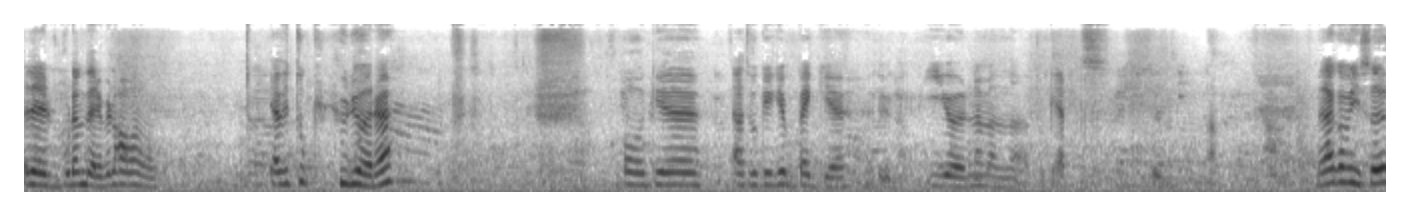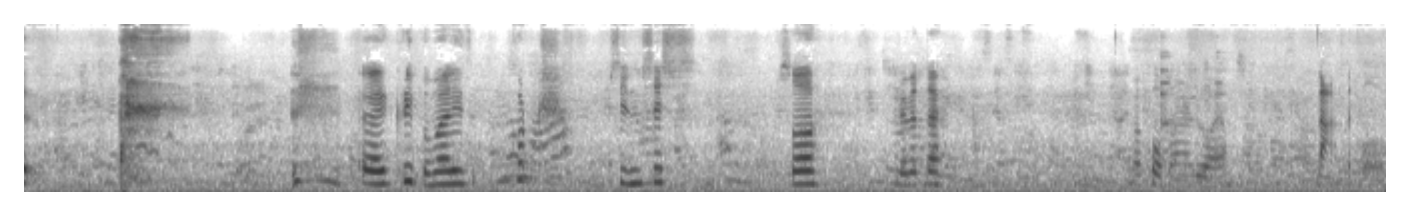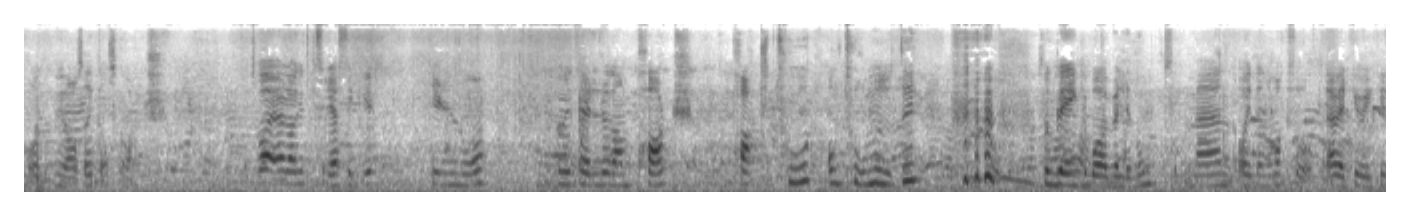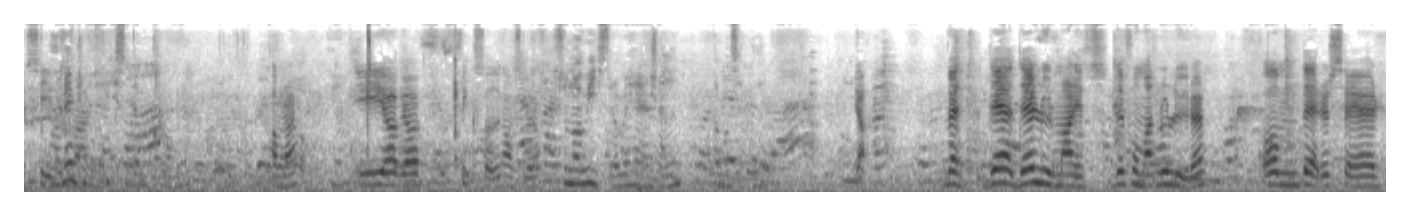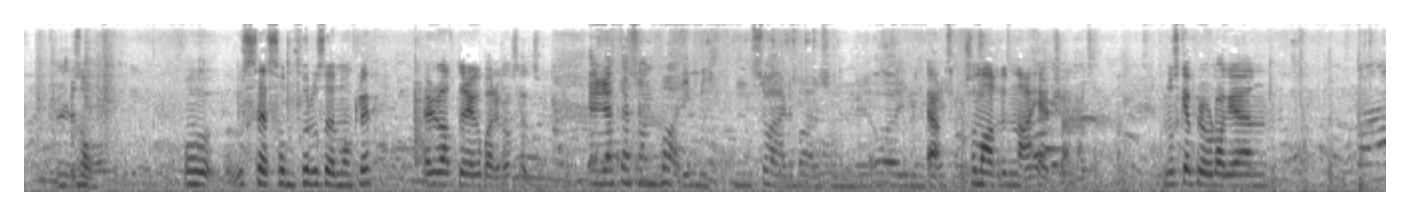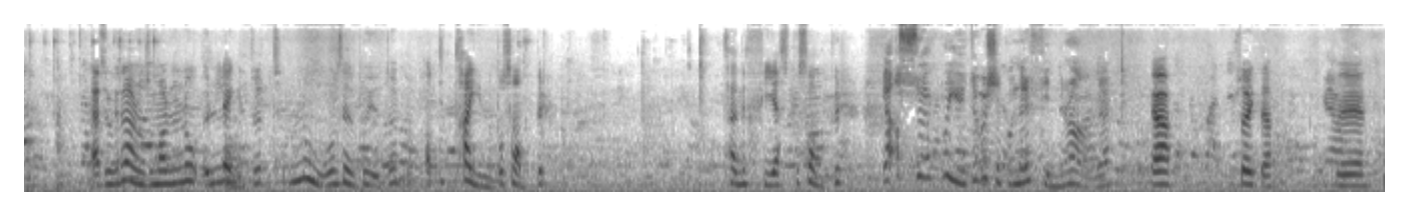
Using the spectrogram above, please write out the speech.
Eller hvordan dere vil ha det. Jeg vi tok hull i øret. Og eh, jeg tok ikke begge i ørene, men jeg tok ett. Men jeg kan vise Jeg klippa meg litt kort siden sist, så dere vet det. Jeg får på meg lua igjen. Du hva, det var uansett ganske varmt. Vet du hva, jeg har laget tre stykker til nå. Så kan vi telle da en part, part to om to minutter. så det ble egentlig bare veldig dumt. Men oi, den var ikke så våt. Jeg vet ikke hvilken side som er fikset det med kameraet? Ja, vi har fiksa det ganske bra. Så nå viser over hele skjermen. Da man se på det. Ja. Vent, det, det lurer meg litt. Det får meg til å lure om dere ser eller sånn Og se sånn for å se den ordentlig. Eller at dere bare kan se den sånn. Eller at det er sånn bare i midten, så er det bare sånn Og rundt Ja, Sånn som at den er helt skjønn. Liksom. Nå skal jeg prøve å lage en Jeg tror ikke det er noen som har legget ut noensinne på YouTube at de tegner på svamper. Tegner fjes på svamper. Ja, søk på YouTube og sjekk om dere finner noen andre. Ja, gikk det. Ja. Vi...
